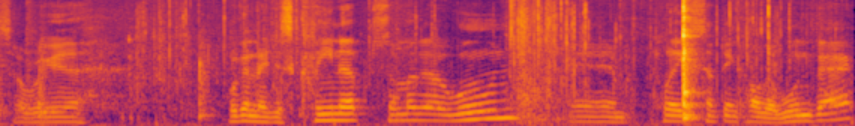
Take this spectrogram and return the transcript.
So we're gonna we're gonna just clean up some of the wound and place something called a wound vac.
